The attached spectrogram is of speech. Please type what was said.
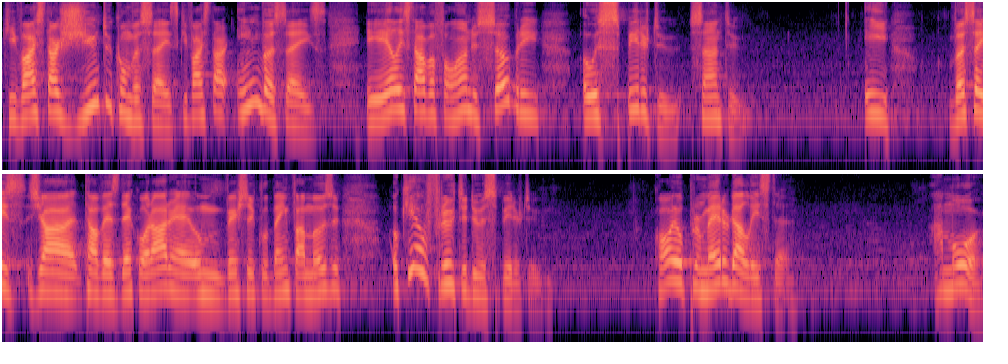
que vai estar junto com vocês, que vai estar em vocês. E ele estava falando sobre o Espírito Santo. E vocês já talvez decoraram, é um versículo bem famoso. O que é o fruto do Espírito? Qual é o primeiro da lista? Amor.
